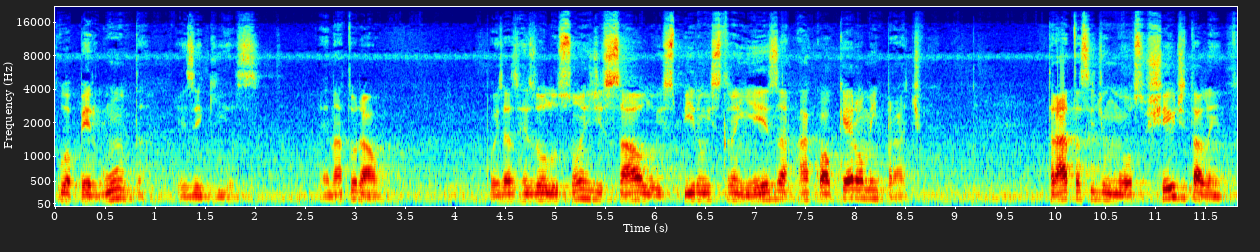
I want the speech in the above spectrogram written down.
Tua pergunta, Ezequias, é natural, pois as resoluções de Saulo inspiram estranheza a qualquer homem prático. Trata-se de um moço cheio de talento,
